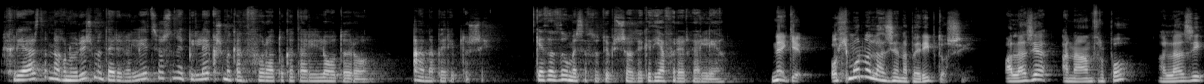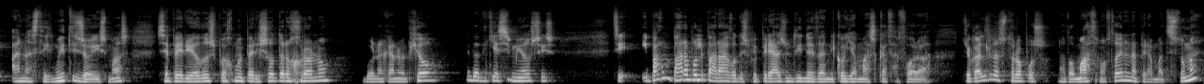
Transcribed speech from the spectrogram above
Χρειάζεται να γνωρίζουμε τα εργαλεία έτσι ώστε να επιλέξουμε κάθε φορά το καταλληλότερο ανά περίπτωση. Και θα δούμε σε αυτό το επεισόδιο και διάφορα εργαλεία. Ναι, και όχι μόνο αλλάζει αναπερίπτωση. Αλλάζει ανάνθρωπο, αλλάζει αναστιγμή της ζωής μας σε περιόδους που έχουμε περισσότερο χρόνο, μπορεί να κάνουμε πιο εντατικές σημειώσεις. Υπάρχουν πάρα πολλοί παράγοντες που επηρεάζουν τι είναι ιδανικό για μας κάθε φορά. Και ο καλύτερος τρόπος να το μάθουμε αυτό είναι να πειραματιστούμε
